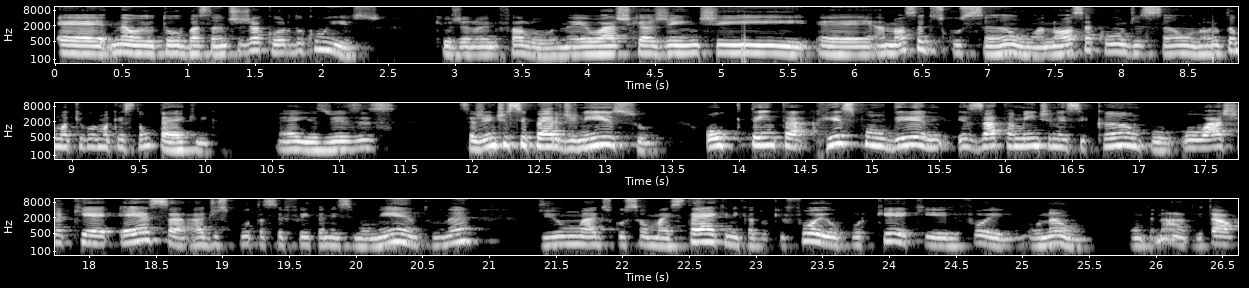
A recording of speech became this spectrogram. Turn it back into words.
É, não, eu estou bastante de acordo com isso que o Genuíno falou, né? Eu acho que a gente, é, a nossa discussão, a nossa condição, nós não estamos aqui por uma questão técnica, né? E às vezes, se a gente se perde nisso, ou tenta responder exatamente nesse campo, ou acha que é essa a disputa a ser feita nesse momento, né? De uma discussão mais técnica do que foi, o porquê que ele foi ou não condenado e tal,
